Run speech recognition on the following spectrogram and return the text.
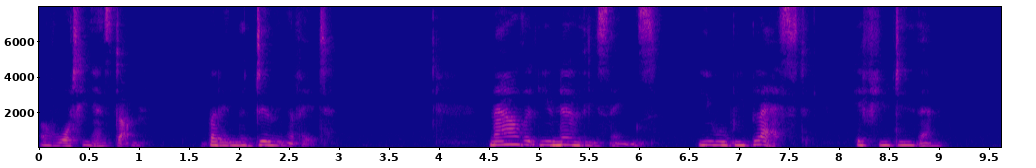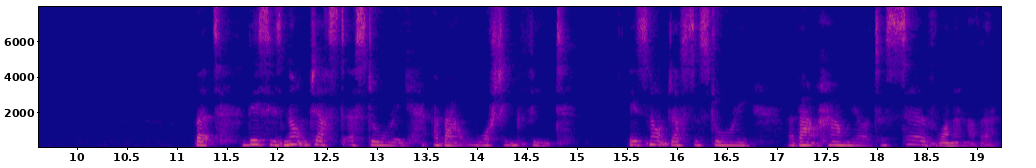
of what he has done, but in the doing of it. Now that you know these things, you will be blessed if you do them. But this is not just a story about washing feet. It's not just a story about how we are to serve one another.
